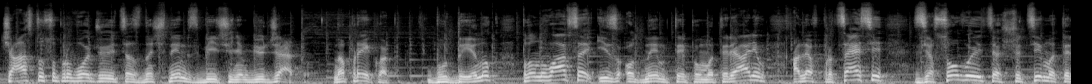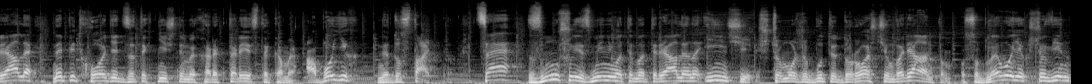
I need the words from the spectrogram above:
часто супроводжується значним збільшенням бюджету. Наприклад, будинок планувався із одним типом матеріалів, але в процесі з'ясовується, що ці матеріали не підходять за технічними характеристиками або їх недостатньо. Це змушує змінювати матеріали на інші, що може бути дорожчим варіантом, особливо якщо він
